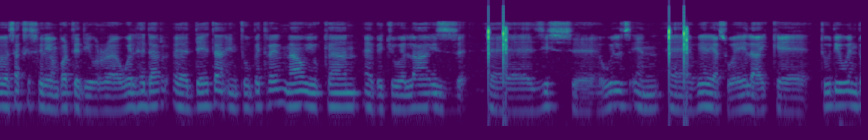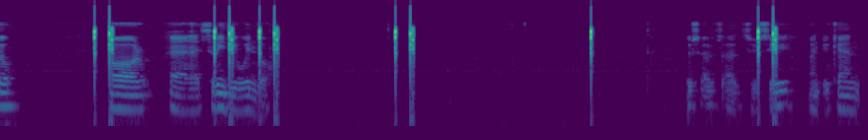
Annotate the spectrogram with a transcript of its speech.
uh, successfully imported your uh, well header uh, data into Petrel. Now you can uh, visualize uh, these uh, wells in various way like 2D window or 3D window. Results as you see, and you can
